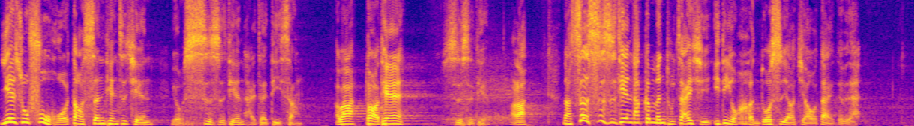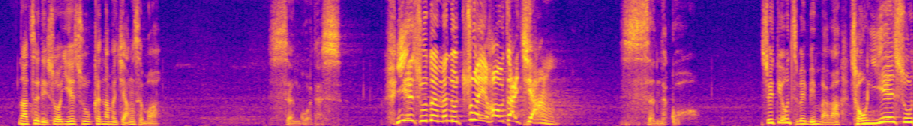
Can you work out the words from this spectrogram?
耶稣复活到升天之前，有四十天还在地上，好吧？多少天？四十天。好了，那这四十天他跟门徒在一起，一定有很多事要交代，对不对？那这里说耶稣跟他们讲什么？神国的事。耶稣对门徒最后再讲神的国。所以弟兄姊妹明白吗？从耶稣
